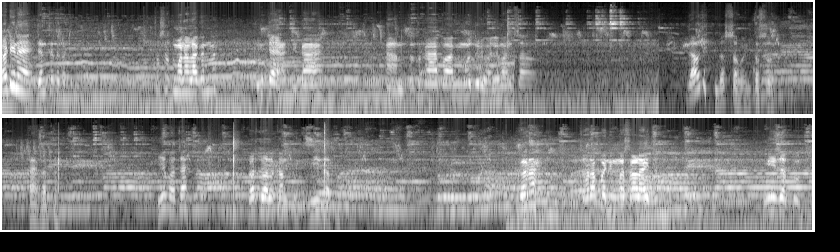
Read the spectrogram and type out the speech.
कठीण आहे जनतेचं कठीण तसंच म्हणा लागेल ना. तुमच्या ह्याची काय? आमचं तर काय बा, आम्ही मजुरी व्हायला माणसा जाऊ दे जसं होईल तसं. काय करता? ये बा करतो याला काम मी जातो. करा. जरा पण मसाळायचं मी जातो.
